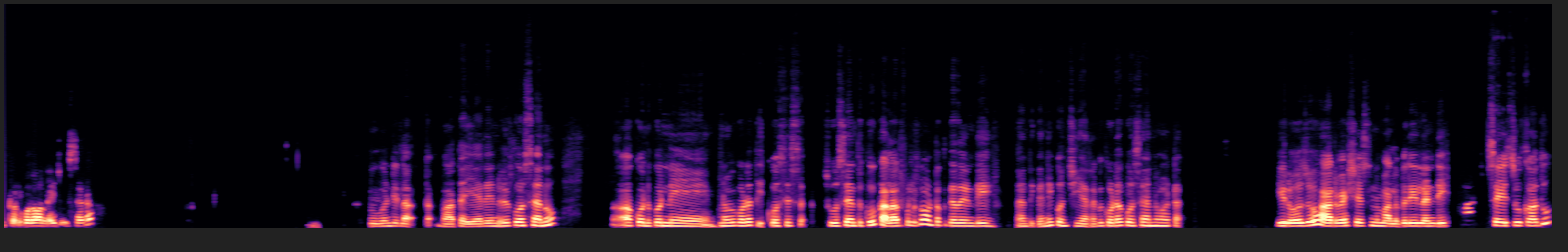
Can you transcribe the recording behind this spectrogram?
ఇక్కడ కూడా ఉన్నాయి చూసారా? ఇవ్వండి. ఇలా బాగా తయారైనవి కోసాను. కొన్ని కొన్ని ఉన్నవి కూడా తీ- చూసేందుకు కలర్ఫుల్గా ఉంటుంది కదండి. అందుకని కొంచెం ఎర్రవి కూడా కోసాను అనమాట ఈరోజు హార్వెస్ట్ చేసిన మలబరీలు అండి సైజు కాదు.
